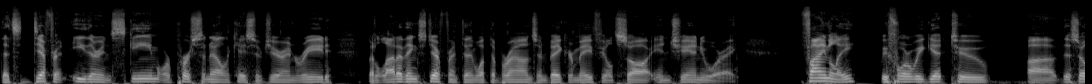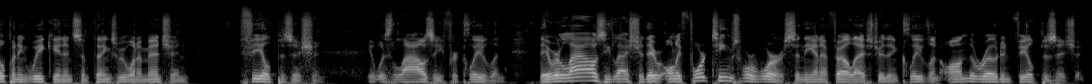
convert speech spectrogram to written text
that's different either in scheme or personnel in case of Jarran Reed, but a lot of things different than what the Browns and Baker Mayfield saw in January. Finally, before we get to uh, this opening weekend and some things we want to mention. Field position. It was lousy for Cleveland. They were lousy last year. They were only four teams were worse in the NFL last year than Cleveland on the road in field position.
